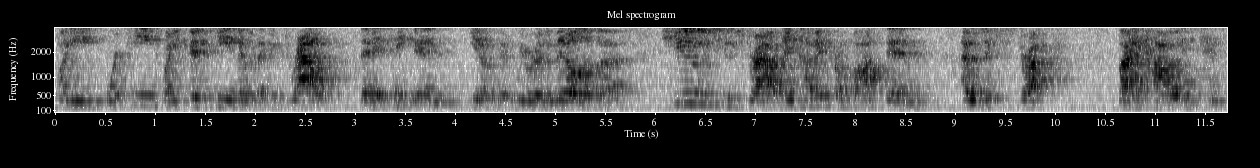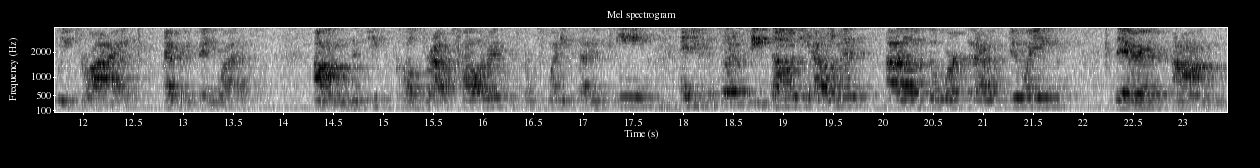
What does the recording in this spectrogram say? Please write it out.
2014, 2015, there was like a drought that had taken, you know, that we were in the middle of a huge, huge drought. And coming from Boston, I was just struck by how intensely dry everything was. Um, this piece is called Drought Tolerance. It's from 2017. And you can sort of see some of the elements of the work that I was doing. There's um,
